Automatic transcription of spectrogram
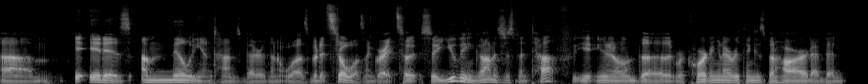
um, it, it is a million times better than it was, but it still wasn't great. So, so you being gone has just been tough. You, you know, the recording and everything has been hard. I've been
